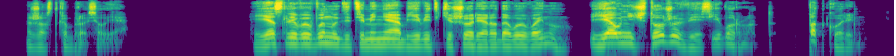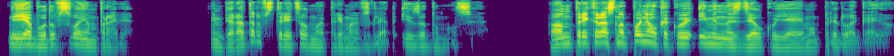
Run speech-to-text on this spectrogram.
— жестко бросил я. Если вы вынудите меня объявить Кишоре родовую войну, я уничтожу весь его род. Под корень. Я буду в своем праве. Император встретил мой прямой взгляд и задумался. Он прекрасно понял, какую именно сделку я ему предлагаю.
